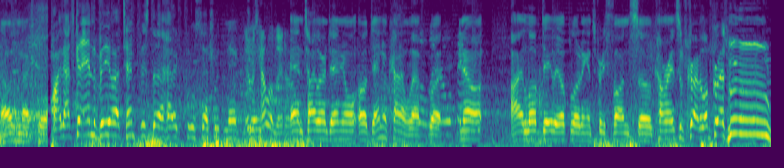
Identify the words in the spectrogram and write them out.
That was nice cool. Alright, that's gonna end the video. At Tempest uh, had a cool session with Nick. It was hella literal. And Tyler and Daniel. Uh, Daniel kind of left, literal but you know, I love daily uploading. It's pretty fun. So comment, rate, and subscribe. I love grass. Boo!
